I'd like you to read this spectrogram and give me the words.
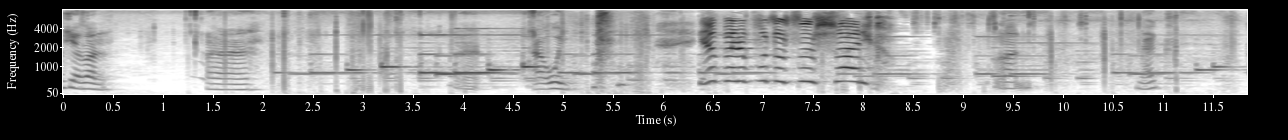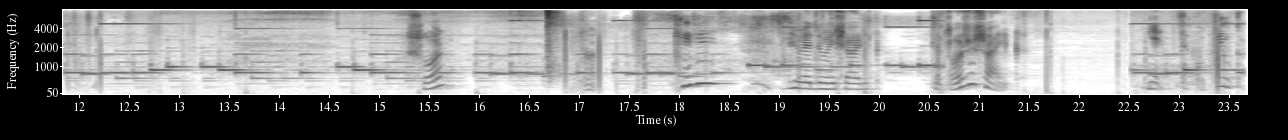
Окей, ладно. А, а, ой. я перепутав це з шариком. Ладно. Так. Що? А. Невидимий шарик. Це теж шарик? Ні, це копілка.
